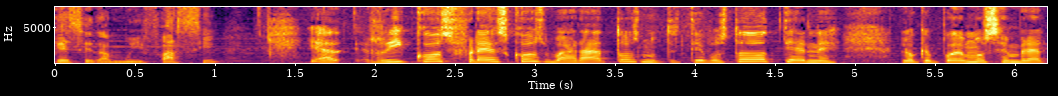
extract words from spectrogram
que se da muy fácil. ricos, frescos, baratos, nutritivos, todo tiene lo que podemos sembrar.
